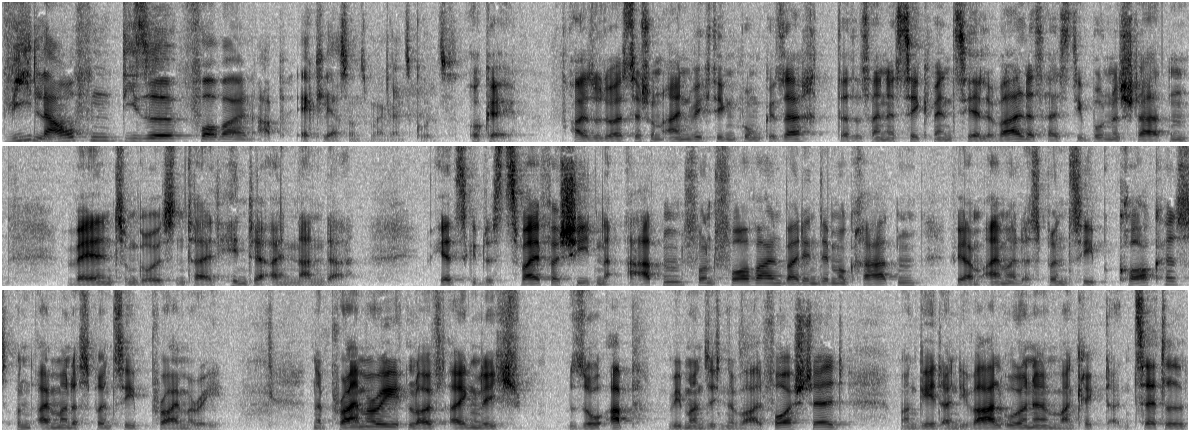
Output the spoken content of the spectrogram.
Wie laufen diese Vorwahlen ab? Erklär es uns mal ganz kurz. Okay, also du hast ja schon einen wichtigen Punkt gesagt. Das ist eine sequentielle Wahl, das heißt, die Bundesstaaten wählen zum größten Teil hintereinander. Jetzt gibt es zwei verschiedene Arten von Vorwahlen bei den Demokraten. Wir haben einmal das Prinzip Caucus und einmal das Prinzip Primary. Eine Primary läuft eigentlich so ab, wie man sich eine Wahl vorstellt. Man geht an die Wahlurne, man kriegt einen Zettel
